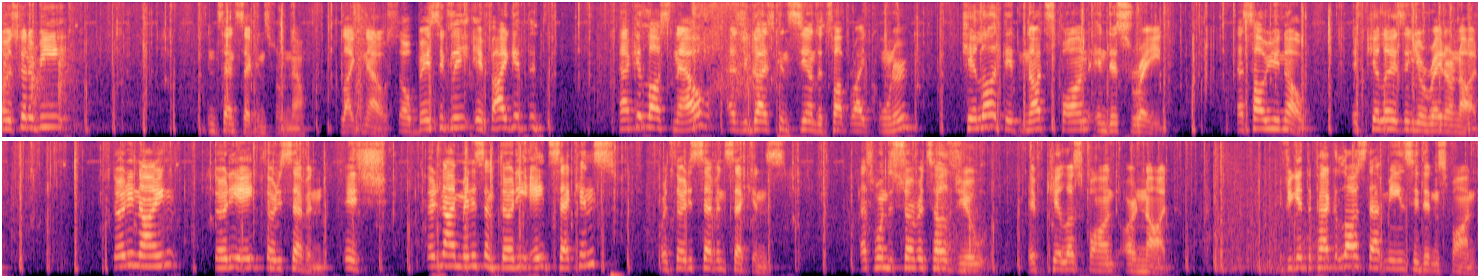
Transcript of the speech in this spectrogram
So it's gonna be in 10 seconds from now. Like now. So basically, if I get the packet lost now, as you guys can see on the top right corner, Killa did not spawn in this raid. That's how you know if Killa is in your raid or not. 39, 38, 37-ish. 39 minutes and 38 seconds or 37 seconds. That's when the server tells you if Killa spawned or not. If you get the packet lost, that means he didn't spawn.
